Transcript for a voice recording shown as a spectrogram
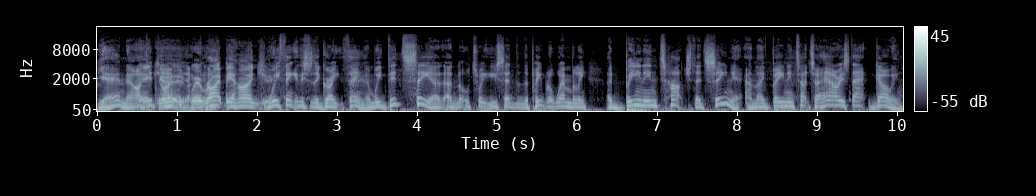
Yeah, now I Yeah, did. good. I- We're uh, right behind you. We think this is a great thing, and we did see a, a little tweet. You said that the people at Wembley had been in touch; they'd seen it, and they've been in touch. So how is that going?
